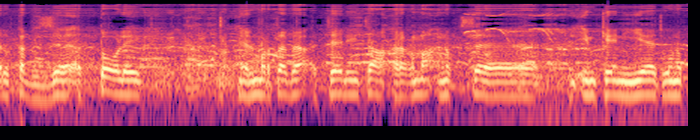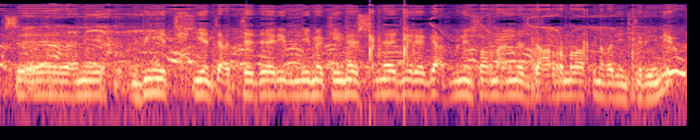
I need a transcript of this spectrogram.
القفز الطولي. المرتبة الثالثة رغم نقص آه، الإمكانيات ونقص آه، يعني البنية التحتية نتاع التدريب اللي ما كايناش نادرة كاع في بني صار مع الناس كاع الرملة فين غادي نترينيو.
